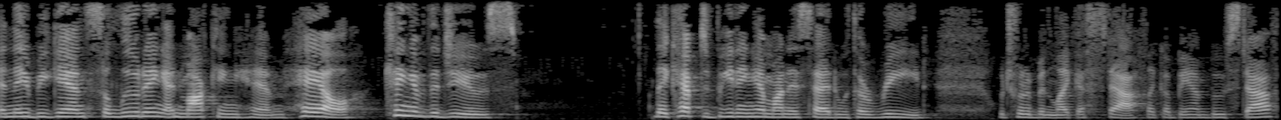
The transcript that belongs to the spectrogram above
and they began saluting and mocking him. Hail, King of the Jews! They kept beating him on his head with a reed, which would have been like a staff, like a bamboo staff,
